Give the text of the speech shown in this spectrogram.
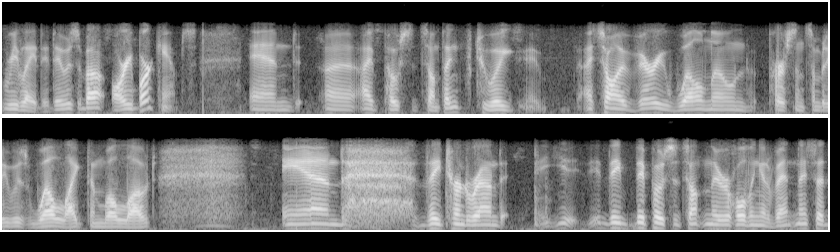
related. It was about Ari bar camp's, and uh, I posted something to a. I saw a very well-known person, somebody who was well liked and well loved, and they turned around. They they posted something. They were holding an event, and I said,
